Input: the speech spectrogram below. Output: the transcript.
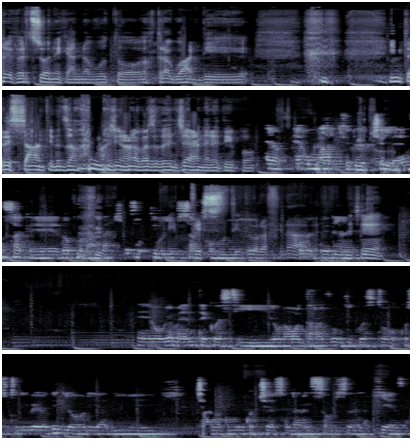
le persone che hanno avuto traguardi interessanti, non so, immagino una cosa del genere tipo. È, è un marchio di eccellenza che dopo la, Chiesa utilizza come, finale. come eh, sì e ovviamente questi una volta raggiunti questo, questo livello di gloria di, ci hanno comunque accesso alle risorse della chiesa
